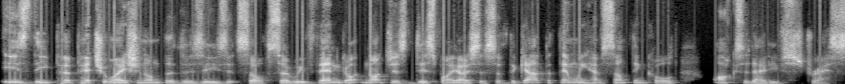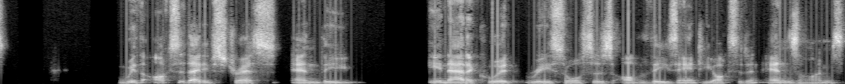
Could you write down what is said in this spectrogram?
is the perpetuation of the disease itself. So we've then got not just dysbiosis of the gut, but then we have something called oxidative stress. With oxidative stress and the inadequate resources of these antioxidant enzymes,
